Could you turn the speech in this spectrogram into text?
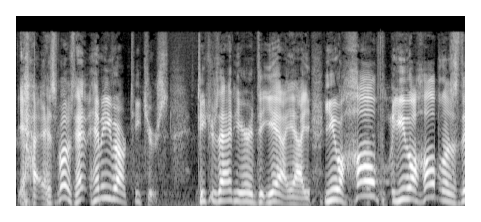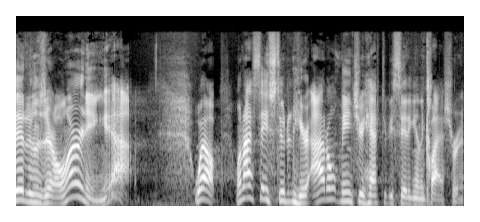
Yeah, I suppose. How many of you are teachers? Teachers out here? Yeah, yeah. You hope you hope the students are learning. Yeah. Well, when I say student here, I don't mean you have to be sitting in the classroom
